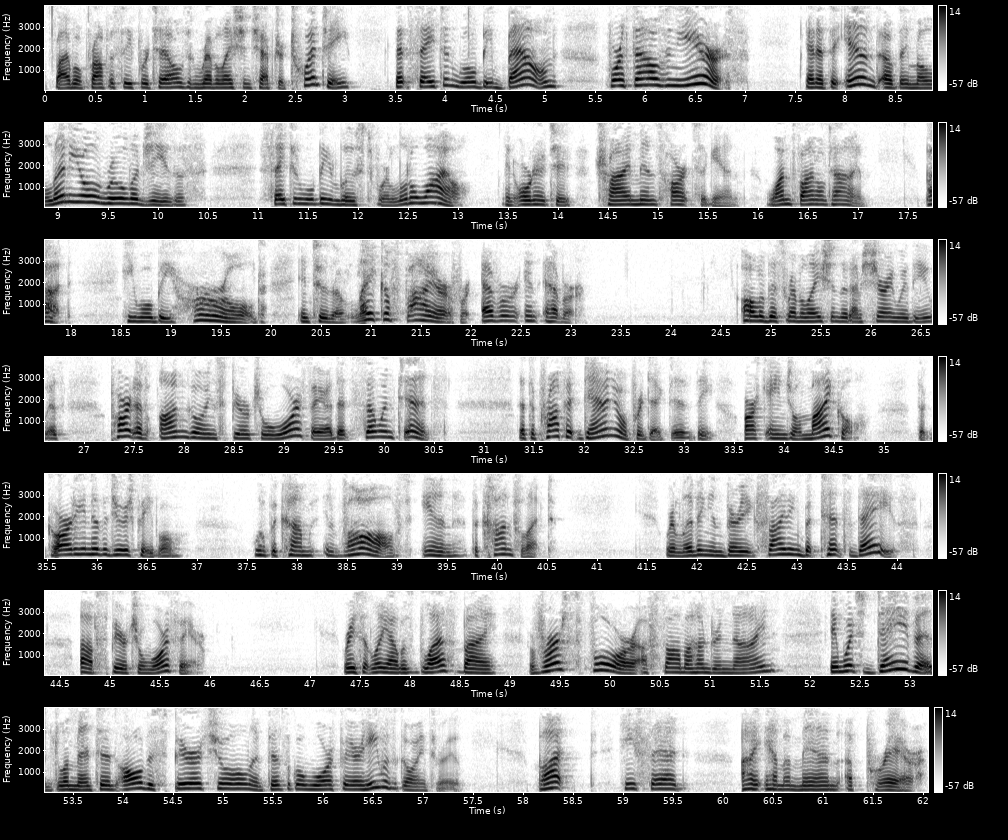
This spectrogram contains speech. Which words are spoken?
Bible prophecy foretells in Revelation chapter 20 that Satan will be bound for a thousand years. And at the end of the millennial rule of Jesus, Satan will be loosed for a little while in order to try men's hearts again, one final time. But he will be hurled into the lake of fire forever and ever. All of this revelation that I'm sharing with you is part of ongoing spiritual warfare that's so intense that the prophet Daniel predicted the archangel Michael, the guardian of the Jewish people, will become involved in the conflict. We're living in very exciting but tense days of spiritual warfare. Recently, I was blessed by verse 4 of Psalm 109 in which David lamented all the spiritual and physical warfare he was going through. But he said, I am a man of prayer.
